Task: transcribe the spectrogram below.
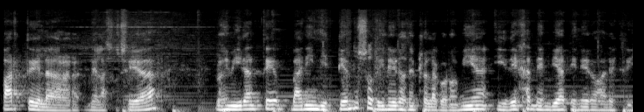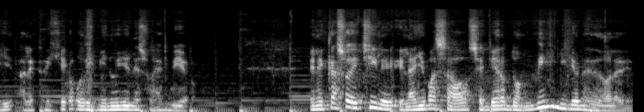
parte de la, de la sociedad, los inmigrantes van invirtiendo esos dineros dentro de la economía y dejan de enviar dinero al extranjero, o disminuyen esos envíos. En el caso de Chile, el año pasado se enviaron 2.000 millones de dólares.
